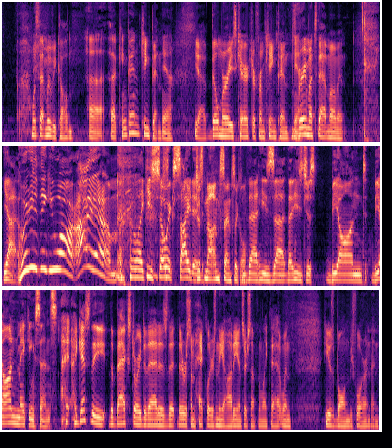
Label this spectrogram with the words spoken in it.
what's that movie called? Uh, uh, Kingpin. Kingpin. Yeah, yeah. Bill Murray's character from Kingpin. It's Yeah. very much that moment. Yeah. Who do you think you are? I am. like he's so excited Just nonsensical. that he's uh, that he's just beyond beyond making sense. I, I guess the the backstory to that is that there were some hecklers in the audience or something like that when he was bowling before, and then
